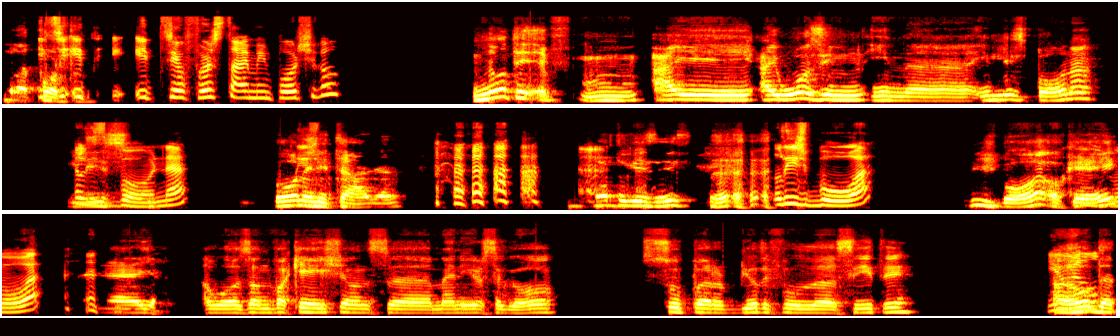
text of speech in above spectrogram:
Yeah, Porto. It's, it's it's your first time in Portugal. Not if um, I I was in in uh, in Lisbona. Lisbona. Born in Italian. Portuguese is Lisboa. Lisboa, okay. Lisboa. uh, yeah, I was on vacations uh, many years ago. Super beautiful uh, city. You I will, hope that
